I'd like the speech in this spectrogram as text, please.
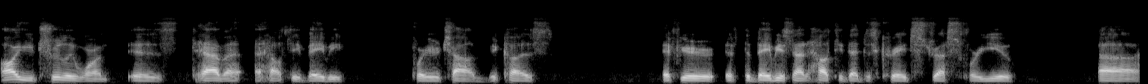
all you truly want is to have a, a healthy baby for your child because if you're if the baby is not healthy, that just creates stress for you, uh,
